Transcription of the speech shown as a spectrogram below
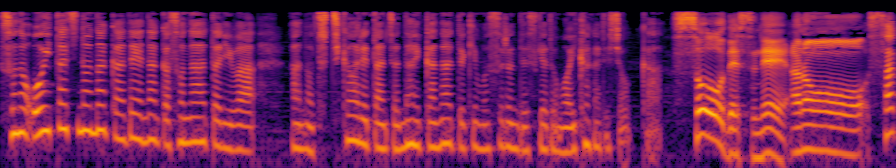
その生い立ちの中で、なんかそのあたりはあの培われたんじゃないかなという気もするんですけども、いかがでしょうか？そうですね。あのーサッ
